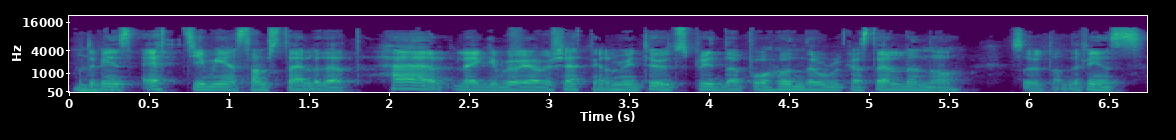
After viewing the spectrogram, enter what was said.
det mm. finns ett gemensamt ställe där att här lägger vi översättningar, de är inte utspridda på hundra olika ställen och så, utan det finns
